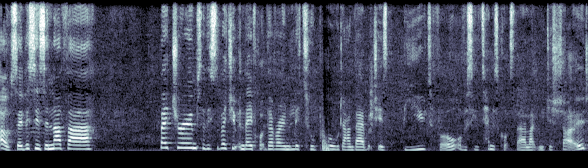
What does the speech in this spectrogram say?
Oh, so this is another bedroom. So this is the bedroom and they've got their own little pool down there, which is beautiful. Obviously the tennis courts there like we just showed.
